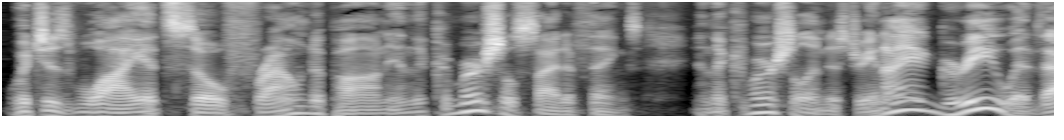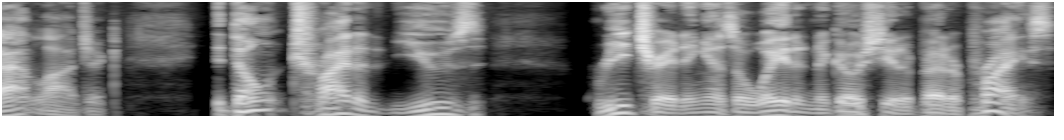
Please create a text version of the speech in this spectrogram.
which is why it's so frowned upon in the commercial side of things, in the commercial industry. And I agree with that logic. Don't try to use retrading as a way to negotiate a better price.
